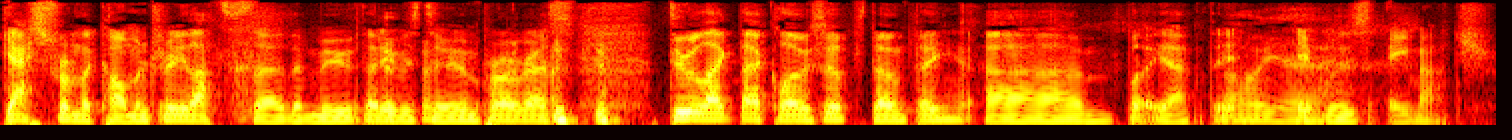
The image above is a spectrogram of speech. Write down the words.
guess from the commentary that's uh, the move that he was doing. Progress do like that close-ups, don't they? Um, but yeah, it, Oh, yeah. it was a match.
